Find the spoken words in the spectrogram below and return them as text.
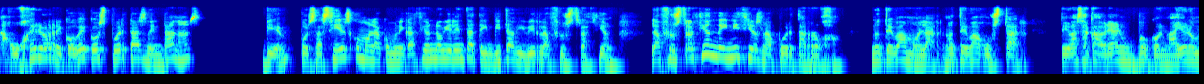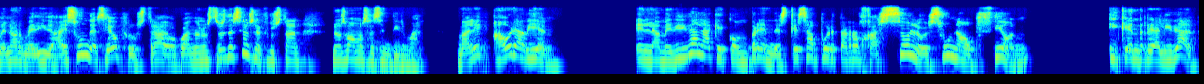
agujeros, recovecos, puertas, ventanas. Bien, pues así es como la comunicación no violenta te invita a vivir la frustración. La frustración de inicio es la puerta roja. No te va a molar, no te va a gustar, te vas a cabrear un poco en mayor o menor medida. Es un deseo frustrado. Cuando nuestros deseos se frustran, nos vamos a sentir mal. ¿Vale? Ahora bien, en la medida en la que comprendes que esa puerta roja solo es una opción y que en realidad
